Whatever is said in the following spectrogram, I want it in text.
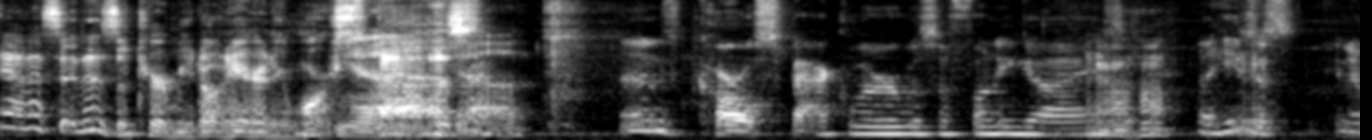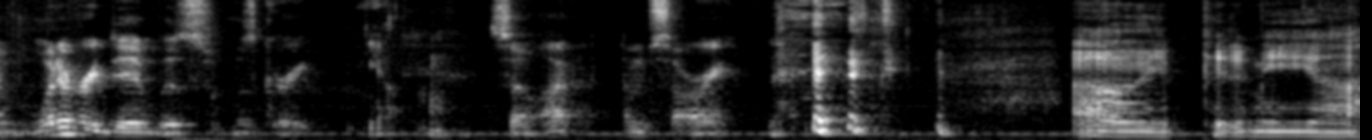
Yeah, that's it is a term you don't hear anymore. yeah, Spaz. yeah. And Carl Spackler was a funny guy. Uh-huh. uh, he just, you know, whatever he did was was great. Yeah. So I, I'm sorry. Uh, the epitome uh,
